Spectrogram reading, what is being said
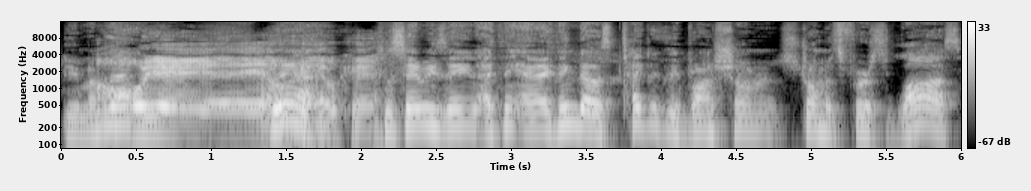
Do you remember that? Oh yeah, yeah, yeah, yeah. Okay, okay. So Sami Zayn, I think, and I think that was technically Braun Strowman- Strowman's first loss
